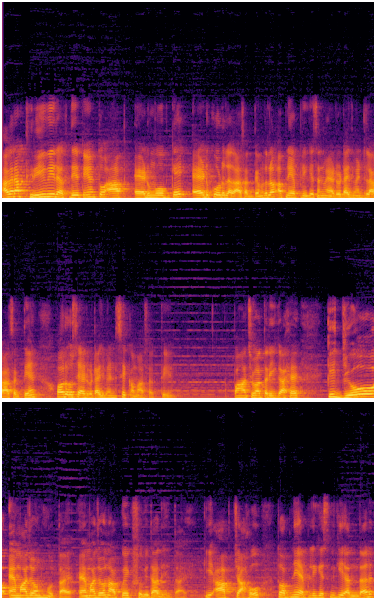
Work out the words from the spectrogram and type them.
अगर आप फ्री भी रख देते हैं तो आप एड मोब के एड कोड लगा सकते हैं मतलब अपने एप्लीकेशन में एडवर्टाइजमेंट लगा सकते हैं और उस एडवर्टाइजमेंट से कमा सकते हैं। पाँचवा तरीका है कि जो अमेजोन होता है अमेजोन आपको एक सुविधा देता है कि आप चाहो तो अपनी एप्लीकेशन के अंदर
